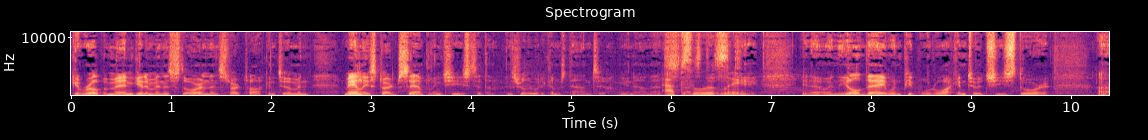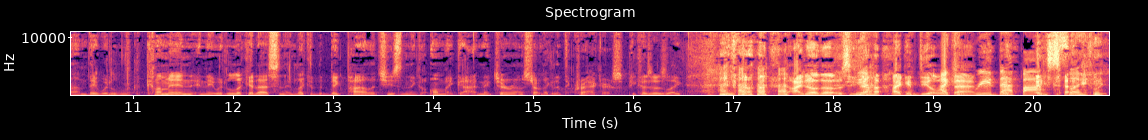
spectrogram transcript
get rope them in, get them in the store, and then start talking to them, and mainly start sampling cheese to them. Is really what it comes down to. You know, that's That's, that's the Absolutely. key. You know, in the old day when people would walk into a cheese store, um, they would come in and they would look at us and they'd look at the big pile of cheese and they go, "Oh my god!" and they turn around and start looking at the crackers because it was like, you know, I know those. You Yeah. know, I can deal with that. I can read that box. exactly.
